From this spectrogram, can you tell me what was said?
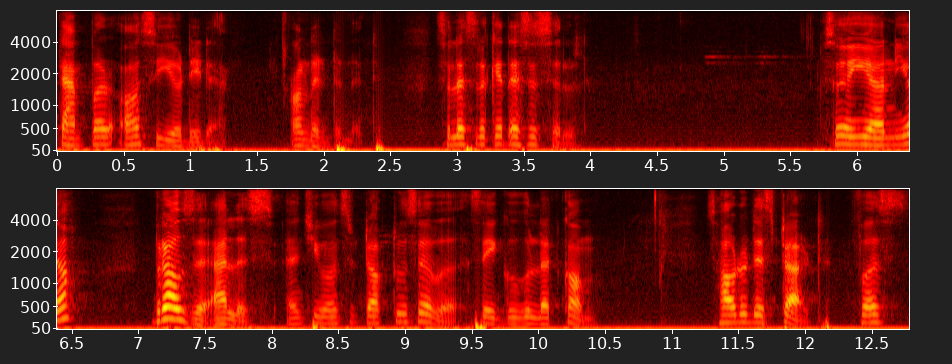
tamper or see your data on the internet. So let's look at SSL so you're on your browser Alice and she wants to talk to a server say google.com so how do they start? First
